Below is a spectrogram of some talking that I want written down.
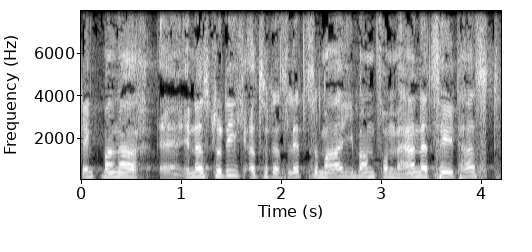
Denk mal nach, erinnerst du dich, als du das letzte Mal jemandem vom Herrn erzählt hast?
